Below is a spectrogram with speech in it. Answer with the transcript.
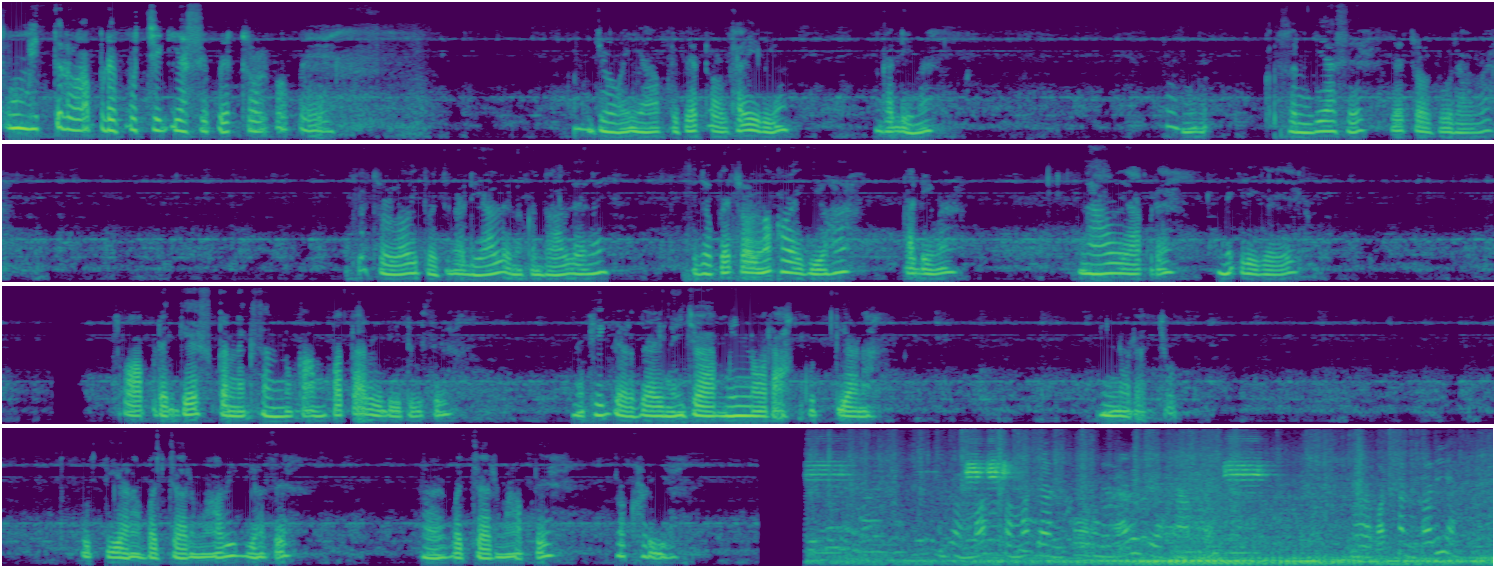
તો મિત્રો, આપણે પહોંચી ગયા છે પેટ્રોલ પંપે. જો અહીંયા આપણે પેટ્રોલ થઈ રહ્યું ગાડીમાં. કસન ગયા છે પેટ્રોલ પુરાવવા પેટ્રોલ હોય તો જ ગાડી હાલે ને કંદો હાલે નહીં. જો પેટ્રોલ નખવાઈ ગયું, હા, ગાડીમાં. ને, હવે આપણે નીકળી જઈએ. તો આપણે ગેસ કનેક્શનનું કામ પતાવી દીધું છે. ને ફિગર દઈને આ મિનોરા કુતિયાણા. મિનોરા ચોક કુતિયાણા બજારમાં આવી ગયા છે. હવે બજારમાં આપણે રખડીએ. મસ્ત મજાની શોરૂમ આવી ગયા છે આપણે. પસંદ કરીએ આપણે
